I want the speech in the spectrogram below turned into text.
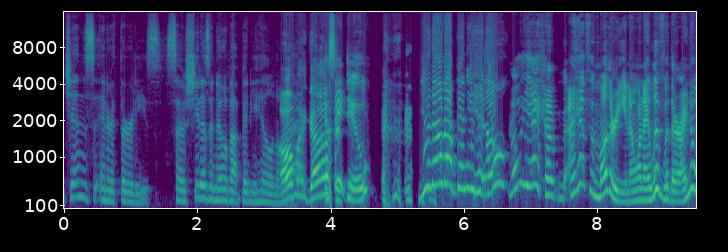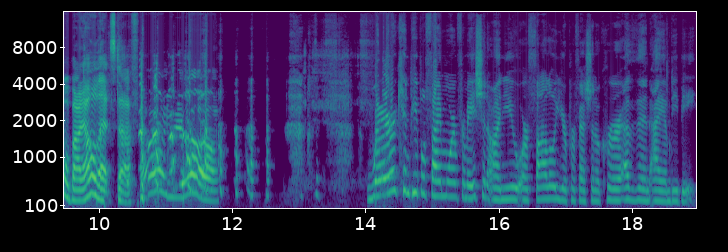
Jen's in her thirties, so she doesn't know about Benny Hill and all. Oh that. my God! yes, I do. You know about Benny Hill? Oh yeah, I have, I have a mother, you know, and I live with her. I know about all that stuff. oh yeah. Where can people find more information on you or follow your professional career other than IMDb?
